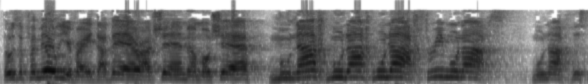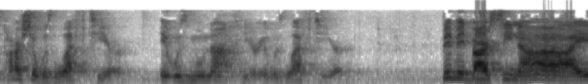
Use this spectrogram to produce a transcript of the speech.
Those are familiar. Vayidaber, Hashem, El Moshe, Munach, Munach, Munach. Three Munachs. Munach, this parsha was left here. It was Munach here. It was left here. Bimidbar Sinai,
